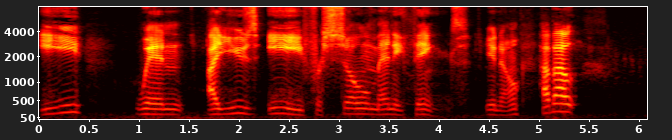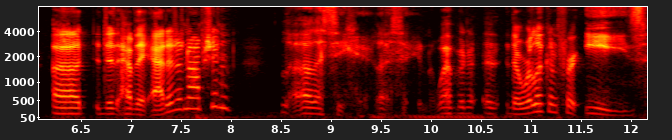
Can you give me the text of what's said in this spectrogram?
E when I use E for so many things. You know, how about uh, did have they added an option? Uh, let's see here. Let's see. Weapon. Uh, they were looking for ease,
